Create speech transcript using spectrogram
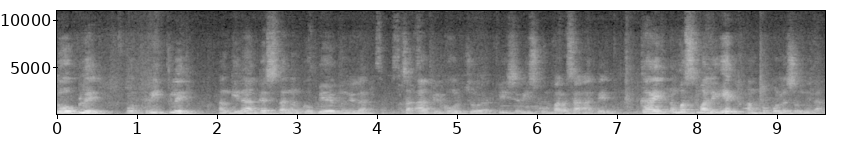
doble o triple ang ginagasta ng gobyerno nila sa agriculture at fisheries kumpara sa atin. Kahit na mas maliit ang populasyon nila.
